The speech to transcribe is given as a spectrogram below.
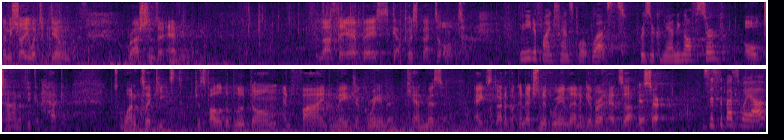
Let me show you what you're dealing with. Russians are everywhere. We lost the air base, got pushed back to Old Town. We need to find Transport West. Where's your commanding officer? Old Town, if you can hack it. It's one click east. Just follow the blue dome and find Major Greenland. Can't miss her. Hey, start up a connection to Greenland and give her a heads up. Yes, sir. Is this the best way out?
